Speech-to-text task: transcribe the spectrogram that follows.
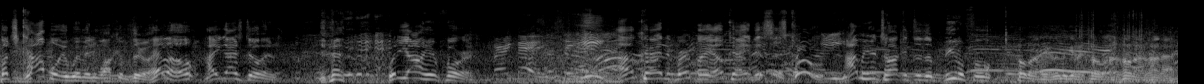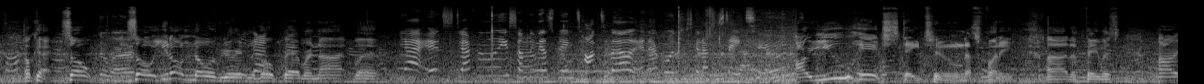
bunch of cowboy women walking through. Hello, how you guys doing? what are y'all here for? Birthday. Okay, the birthday. Okay, this is cool. I'm here talking to the beautiful. Hold on here. Let me get it. Hold on. Hold on. Hold on. Okay, so so you don't know if you're in the Goat Fam or not, but yeah, it's definitely something that's being talked about, and everyone's just gonna have to stay tuned. are you in? Stay tuned. That's funny. Uh, the famous. Are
